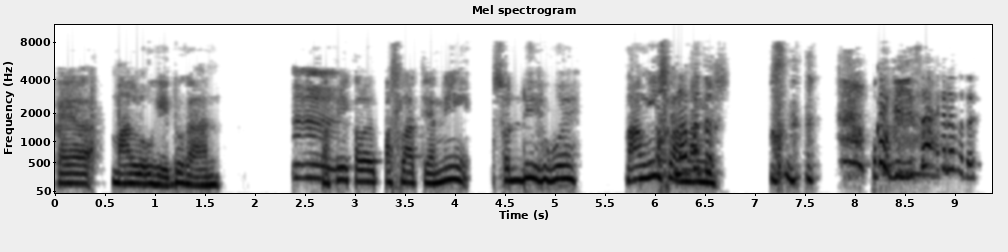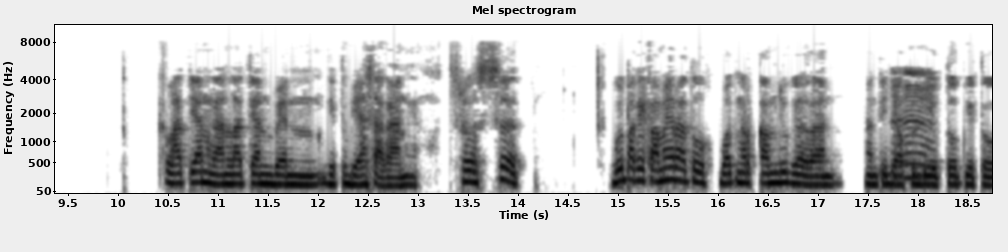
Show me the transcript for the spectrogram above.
kayak malu gitu kan. Mm-mm. Tapi kalau pas latihan nih sedih gue. Nangis Oh, lah kenapa nangis. Kok bisa? Kenapa tuh? Latihan kan, latihan band gitu biasa kan. Terus set. Gue pakai kamera tuh buat ngerekam juga kan. Nanti diupload di Mm. YouTube gitu.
